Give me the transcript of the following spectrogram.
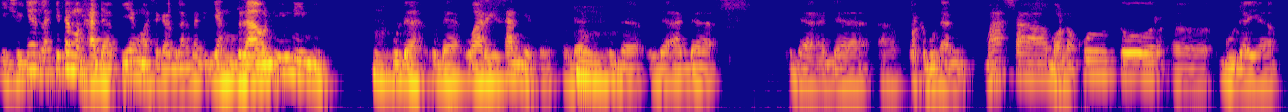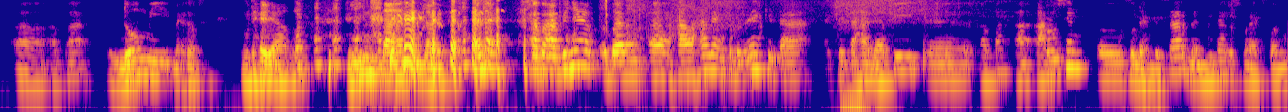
isunya adalah kita menghadapi yang masih saya bilang tadi, yang brown ini nih, hmm. udah udah warisan gitu, udah hmm. udah udah ada udah ada uh, perkebunan massal, monokultur, uh, budaya uh, apa Indomie, budaya apa instan apa artinya barang eh, hal-hal uh, yang sebenarnya kita kita hadapi uh, apa harusnya uh, sudah besar dan kita harus merespon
